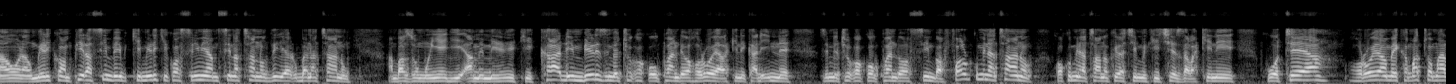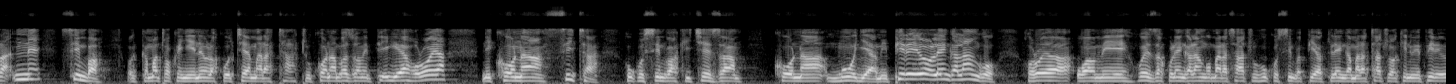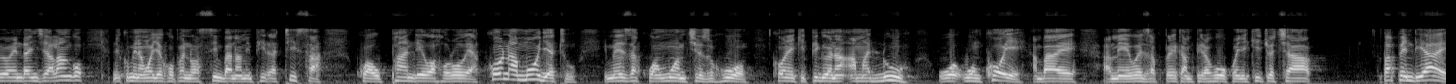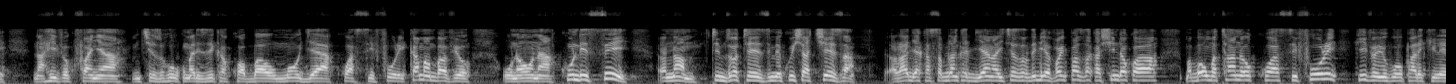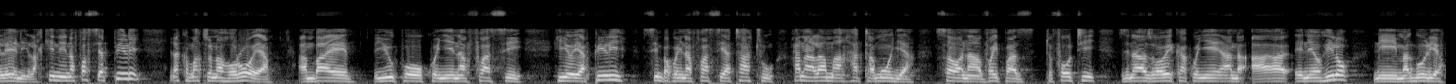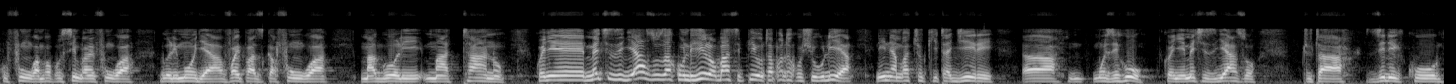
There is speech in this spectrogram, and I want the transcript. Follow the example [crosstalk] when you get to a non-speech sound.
Naona umiliki wa mpira Simba kimiliki kwa asilimia 55 dhidi ya 45 ambazo mwenyeji amemiliki. Kadi mbili zimetoka kwa upande wa Horoya, lakini kadi nne zimetoka kwa upande wa Simba. Foul 15 kwa 15 kila timu ikicheza, lakini kuotea Horoya wamekamatwa mara nne, Simba wakikamatwa kwenye eneo la kuotea mara tatu. Kona ambazo wamepiga Horoya ni kona sita, huku Simba wakicheza kona moja. Mipira iliyolenga lango, Horoya wameweza kulenga lango mara tatu, huku Simba pia wakilenga mara tatu, lakini mipira iliyoenda nje ya lango ni kumi na moja kwa upande wa Simba na mipira tisa kwa upande wa Horoya. Kona moja tu imeweza kuamua mchezo huo, kona ikipigwa na Amadu Wonkoye ambaye ameweza kupeleka mpira huo kwenye kichwa cha Pape Ndiaye na hivyo kufanya mchezo huu kumalizika kwa bao moja kwa sifuri kama ambavyo unaona. Kundi C, naam, timu zote zimekwisha cheza. Raja Casablanca jana alicheza dhidi ya Vipers akashinda kwa mabao matano kwa sifuri, hivyo yupo pale kileleni, lakini nafasi ya pili inakamatwa na Horoya ambaye yupo kwenye nafasi hiyo ya pili. Simba kwenye nafasi ya tatu hana alama hata moja, sawa na Vipers. Tofauti zinazoweka kwenye ana, a, eneo hilo ni magoli ya kufungwa, ambapo Simba amefungwa goli moja, Vipers kafungwa magoli matano. Kwenye mechi zijazo za kundi hilo, basi pia utapata kushuhudia nini ambacho kitajiri uh, mwezi huu. Kwenye mechi zijazo tutazidi ku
